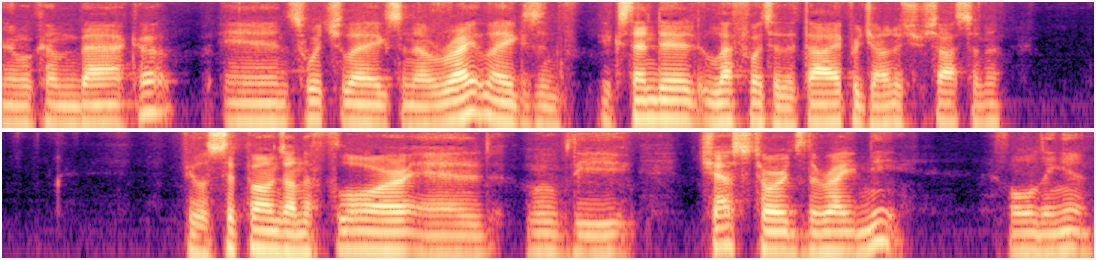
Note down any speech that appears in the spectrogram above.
And we'll come back up and switch legs. So now right leg is extended, left foot to the thigh for Janu Sirsasana. Feel the sit bones on the floor and move the chest towards the right knee, folding in.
